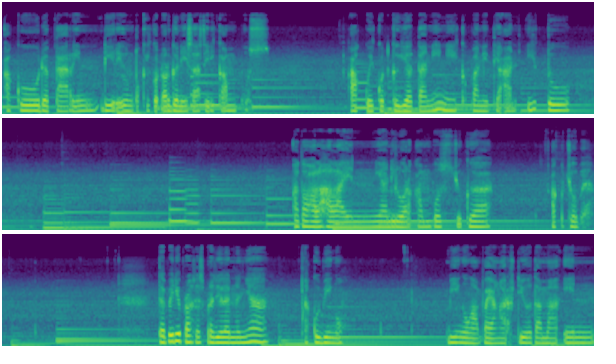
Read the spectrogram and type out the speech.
aku daftarin diri untuk ikut organisasi di kampus. Aku ikut kegiatan ini, kepanitiaan itu, atau hal-hal lainnya di luar kampus juga aku coba. Tapi di proses perjalanannya aku bingung. Bingung apa yang harus diutamain,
